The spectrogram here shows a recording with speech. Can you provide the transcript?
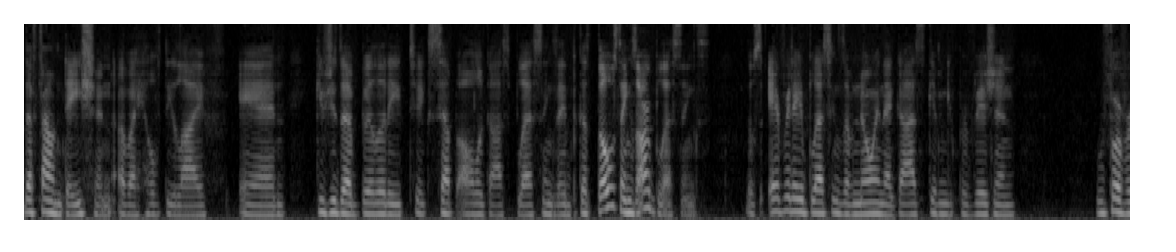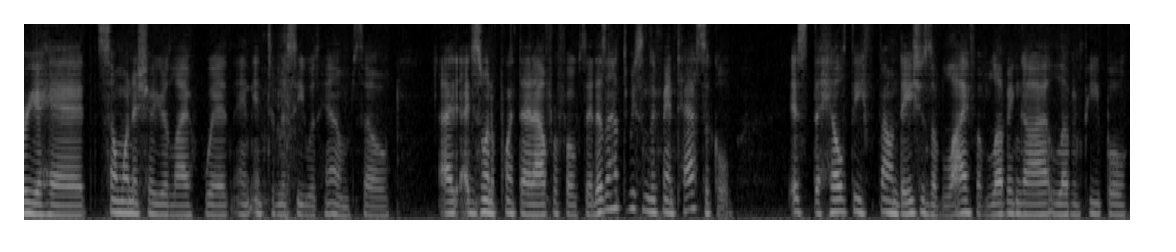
the foundation of a healthy life and gives you the ability to accept all of God's blessings. And because those things are blessings, those everyday blessings of knowing that God's giving you provision, roof over your head, someone to share your life with, and intimacy with Him. So I, I just want to point that out for folks. That it doesn't have to be something fantastical. It's the healthy foundations of life of loving God, loving people,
